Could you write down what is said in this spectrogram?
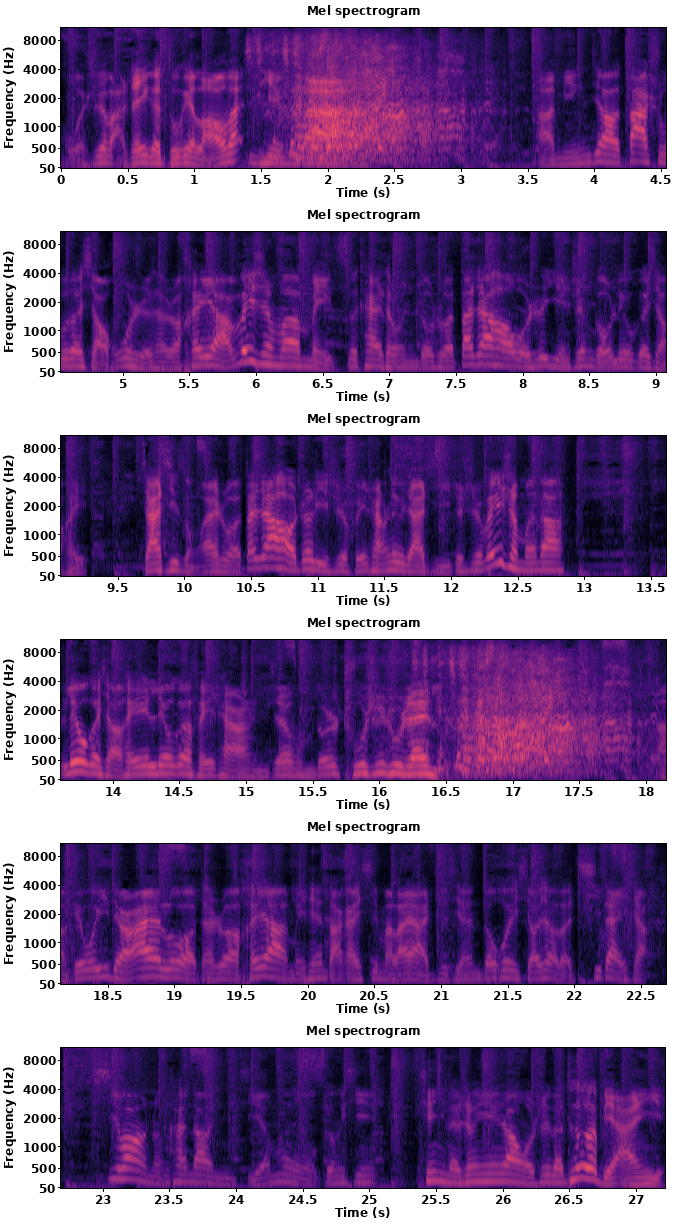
我是把这个读给老板听的。”啊，名叫大叔的小护士，他说：“黑呀，为什么每次开头你都说大家好，我是隐身狗六个小黑？佳期总爱说大家好，这里是肥肠六加七，这是为什么呢？六个小黑，六个肥肠，你这我们都是厨师出身。啊，给我一点爱落。他说：黑呀，每天打开喜马拉雅之前都会小小的期待一下，希望能看到你节目更新，听你的声音让我睡得特别安逸。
